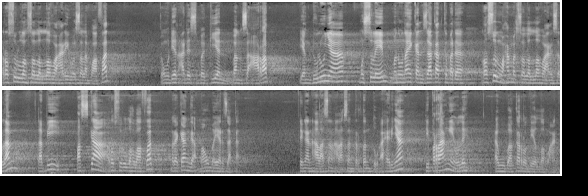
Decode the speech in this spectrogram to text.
Rasulullah Shallallahu alaihi wasallam wafat. Kemudian ada sebagian bangsa Arab yang dulunya muslim menunaikan zakat kepada Rasul Muhammad wasallam, tapi pasca Rasulullah wafat mereka nggak mau bayar zakat dengan alasan-alasan tertentu. Akhirnya diperangi oleh Abu Bakar radhiyallahu anhu.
